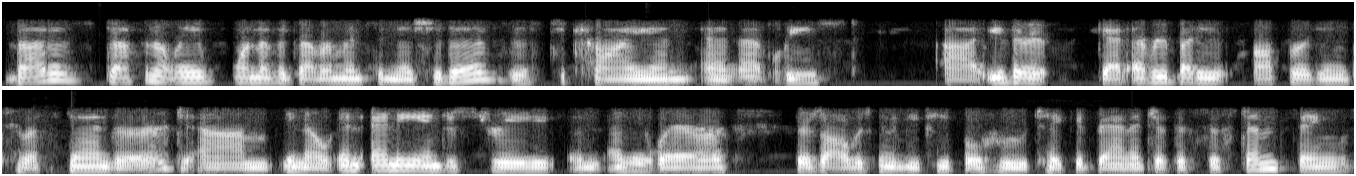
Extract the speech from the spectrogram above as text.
That is definitely one of the government's initiatives is to try and, and at least uh, either get everybody operating to a standard. Um, you know, in any industry, in anywhere, there's always going to be people who take advantage of the system. Things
